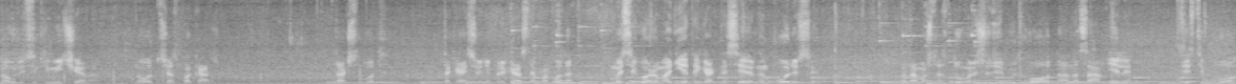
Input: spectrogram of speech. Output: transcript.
на улице Кимичена. Ну вот сейчас покажем. Так что вот такая сегодня прекрасная погода. Мы с Егором одеты как на Северном полюсе, потому что думали, что здесь будет холодно, а на самом деле здесь тепло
